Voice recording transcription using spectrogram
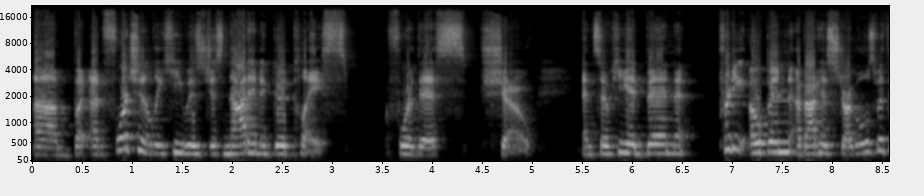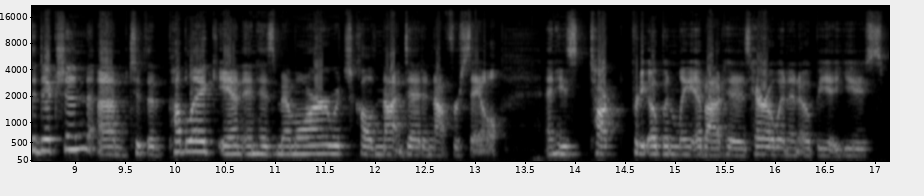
Um, but unfortunately, he was just not in a good place for this show. And so he had been pretty open about his struggles with addiction um, to the public and in his memoir, which called Not Dead and Not for Sale. And he's talked pretty openly about his heroin and opiate use.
